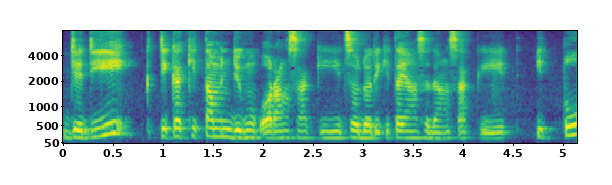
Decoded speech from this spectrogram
Jadi ketika kita menjenguk orang sakit saudari kita yang sedang sakit itu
